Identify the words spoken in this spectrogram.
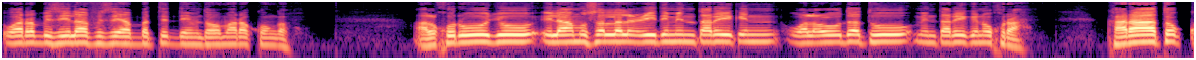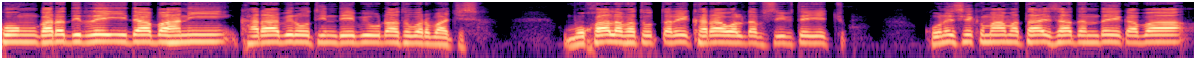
ورب سيلا في سيابت ديمتا وما الخروج إلى مصلى العيد من طريق والعودة من طريق أخرى. karaa tokkoon gara dirree iidaa bahanii karaa birootiin deebi'uudhaatu barbaachisa mukaalafatu xarii karaa wal dhabsiifte jechu kunis hikmaa mataa isaa danda'e qabaa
